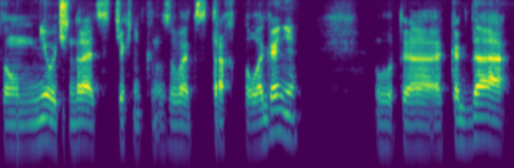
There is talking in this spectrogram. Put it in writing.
то мне очень нравится техника, называется страхополагание. Вот, а когда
